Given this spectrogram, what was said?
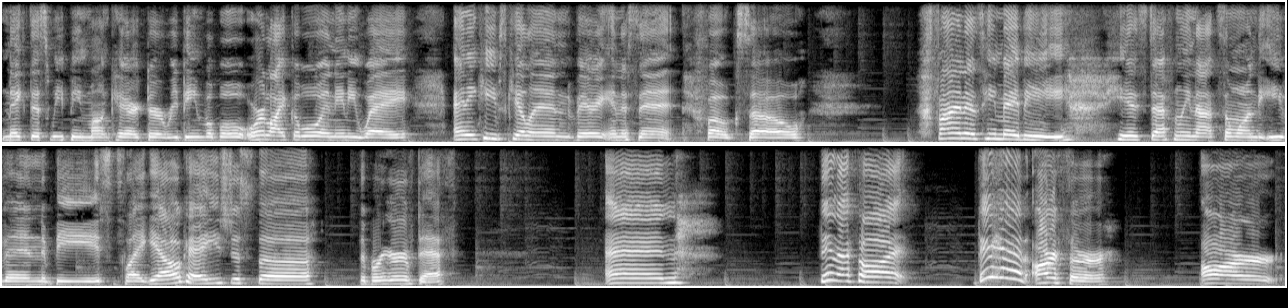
make this weeping monk character redeemable or likable in any way. And he keeps killing very innocent folks. So fine as he may be, he is definitely not someone to even be it's like, yeah, okay, he's just the the bringer of death. And then I thought they had Arthur, our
